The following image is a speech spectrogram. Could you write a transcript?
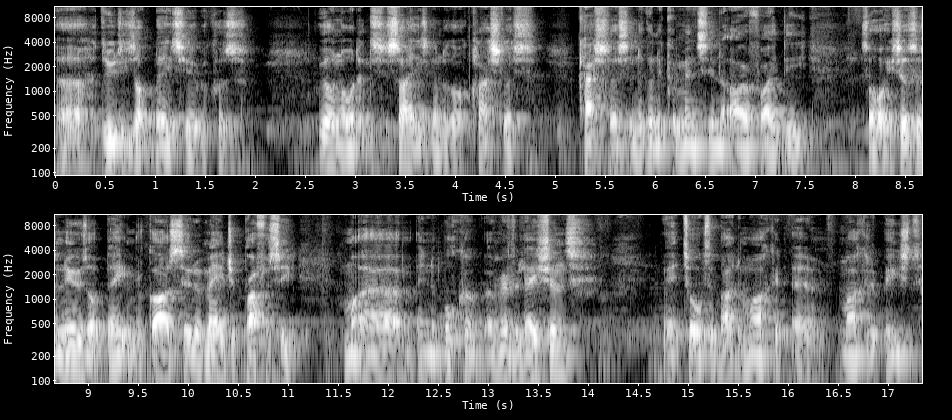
Uh, do these updates here because we all know that the society is going to go cashless, cashless, and they're going to commence in the RFID. So it's just a news update in regards to the major prophecy um, in the book of Revelations, where it talks about the market, uh, market of beast.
